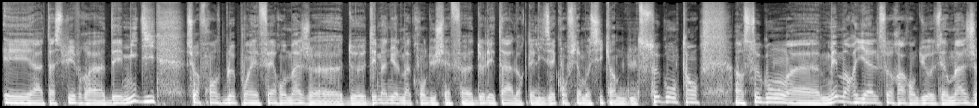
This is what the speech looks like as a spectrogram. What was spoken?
est à suivre euh, dès midi sur francebleu.fr. Hommage de d'Emmanuel Macron, du chef de l'État, alors que l'Elysée confirme aussi qu'un second temps, un second mémorial sera rendu aux hommages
